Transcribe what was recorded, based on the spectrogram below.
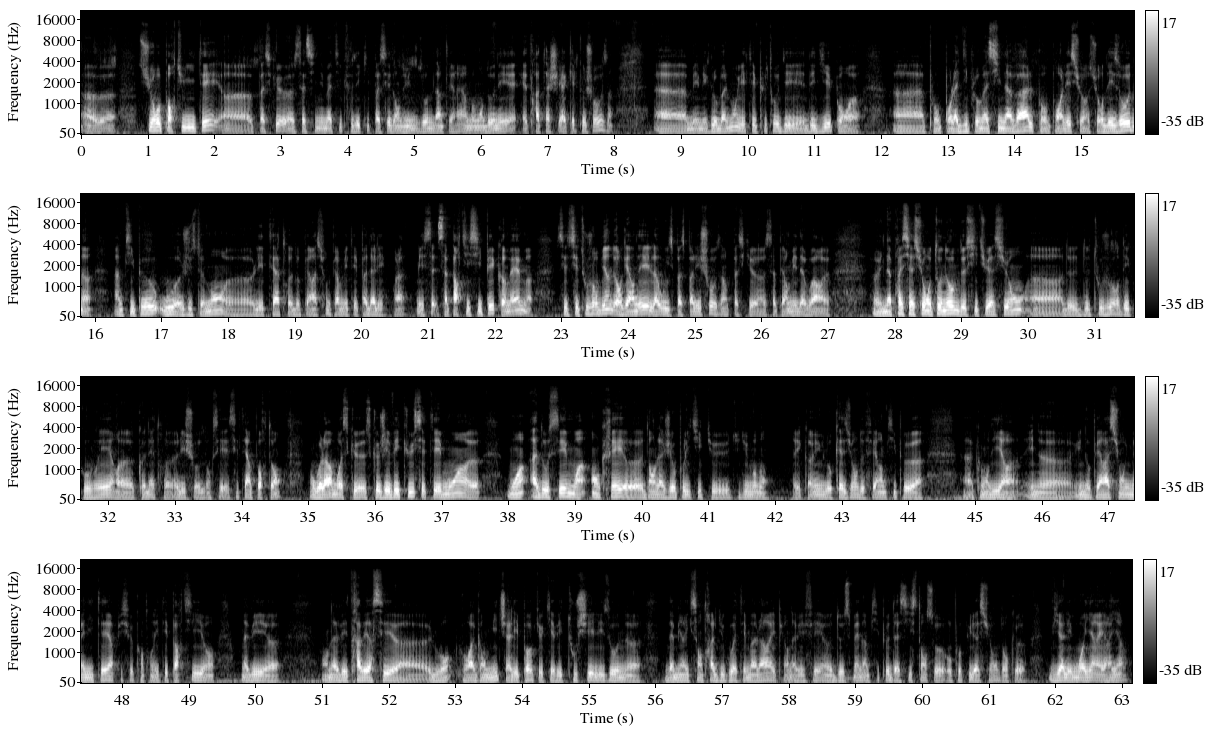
sur opportunité, euh, parce que sa cinématique faisait qu'il passait dans une zone d'intérêt à un moment donné, être attaché à quelque chose. Euh, mais, globalement, il était plutôt dédié pour, euh, pour, pour, la diplomatie navale, pour, aller sur, sur, des zones un petit peu où justement les théâtres d'opération ne permettaient pas d'aller. Voilà. Mais ça, participait quand même. C'est toujours bien de regarder là où il ne se passe pas les choses, hein, parce que ça permet d'avoir euh, une appréciation autonome de situation, euh, de, toujours découvrir, euh, connaître les choses. Donc c'était important. Donc voilà, moi ce que, ce que j'ai vécu, c'était moins, moins adossé, moins ancré dans la géopolitique du, du, moment. J'avais quand même eu l'occasion de faire un petit peu, comment dire, une, une, opération humanitaire, puisque quand on était parti, on, avait on avait traversé euh, l'ouragan Mitch à l'époque qui avait touché les zones euh, d'Amérique centrale du Guatemala et puis on avait fait euh, deux semaines un petit peu d'assistance aux, populations donc via les moyens aériens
